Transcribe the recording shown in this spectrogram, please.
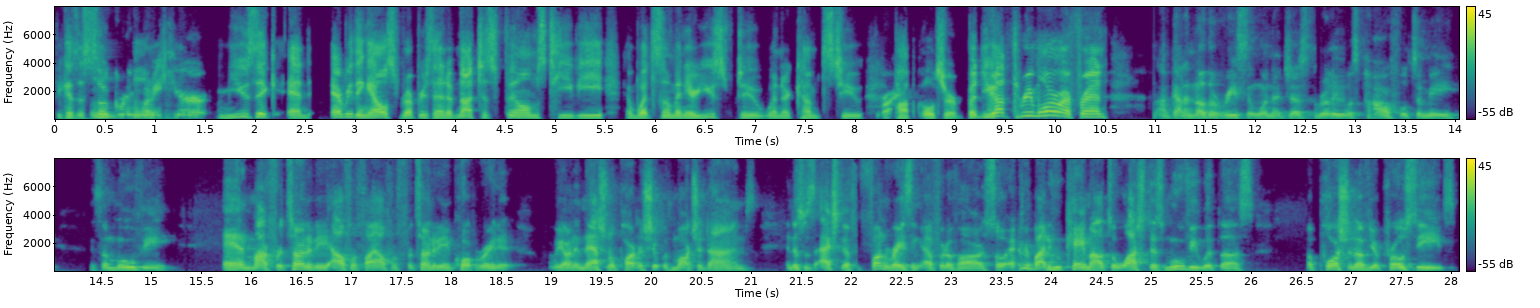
because it's so mm-hmm. great when we hear music and everything else representative, not just films, TV, and what so many are used to when it comes to right. pop culture. But you got three more, my friend. I've got another recent one that just really was powerful to me. It's a movie, and my fraternity, Alpha Phi Alpha Fraternity Incorporated, we are in a national partnership with March of Dimes. And this was actually a fundraising effort of ours. So, everybody who came out to watch this movie with us, a portion of your proceeds,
